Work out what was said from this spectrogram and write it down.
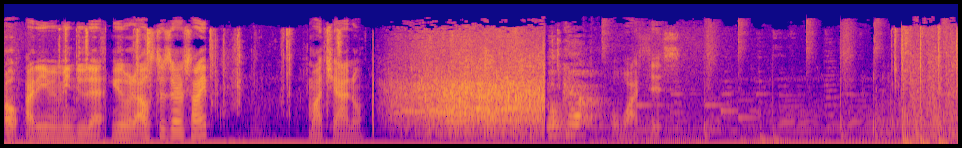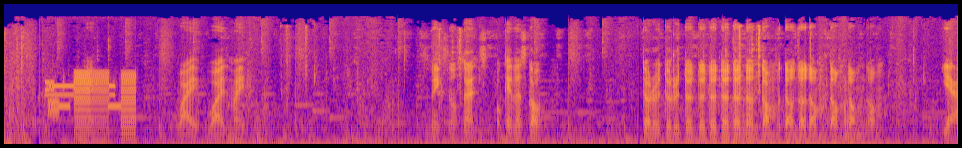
Oh, I didn't even mean to do that. You know what else deserves hype? My channel. Oh, watch this. Why, why is my... This makes no sense. Okay, let's go. Yeah.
